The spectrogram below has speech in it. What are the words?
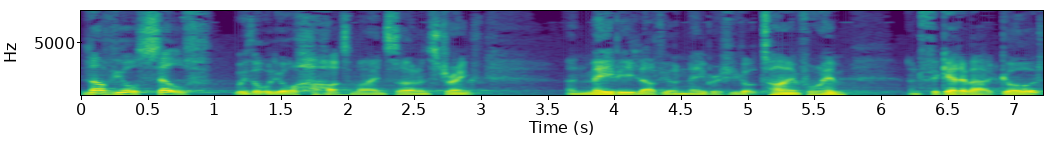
Love yourself with all your heart, mind, soul, and strength, and maybe love your neighbor if you've got time for him, and forget about God.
